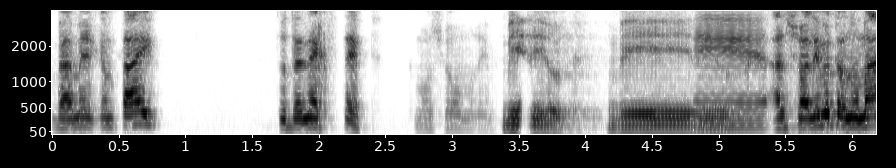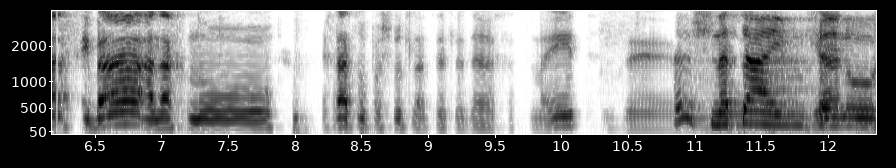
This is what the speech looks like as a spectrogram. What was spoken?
באמריקן פאי? To the next step, כמו שאומרים. בדיוק, בדיוק. אז שואלים אותנו מה הסיבה, אנחנו החלטנו פשוט לצאת לדרך עצמאית. זה... שנתיים שהיינו,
